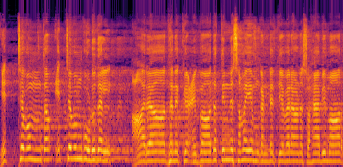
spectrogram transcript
ഏറ്റവും ഏറ്റവും കൂടുതൽ ആരാധനക്ക് അബാദത്തിന് സമയം കണ്ടെത്തിയവരാണ് സ്വഹാബിമാർ.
